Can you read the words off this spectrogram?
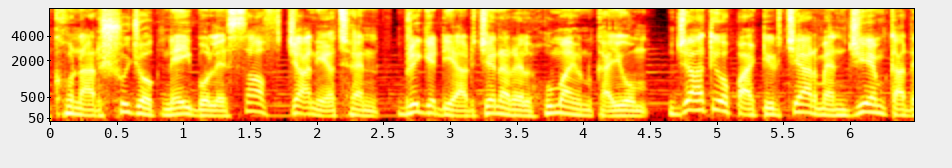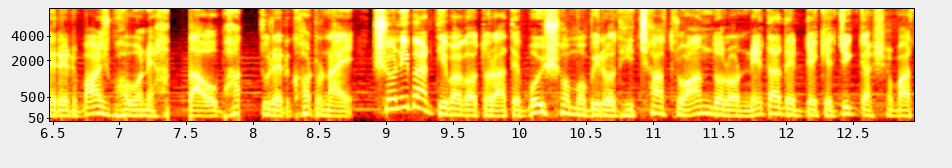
এখন আর সুযোগ নেই বলে সাফ জানিয়েছেন ব্রিগেডিয়ার জেনারেল হুমায়ুন কায়ুম জাতীয় পার্টির চেয়ারম্যান জি এম কাদেরের বাসভবনে হামলা ও ভাঙচুরের ঘটনায় শনিবার দিবাগত রাতে বৈষম্য বিরোধী ছাত্র আন্দোলন নেতাদের ডেকে জিজ্ঞাসাবাদ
